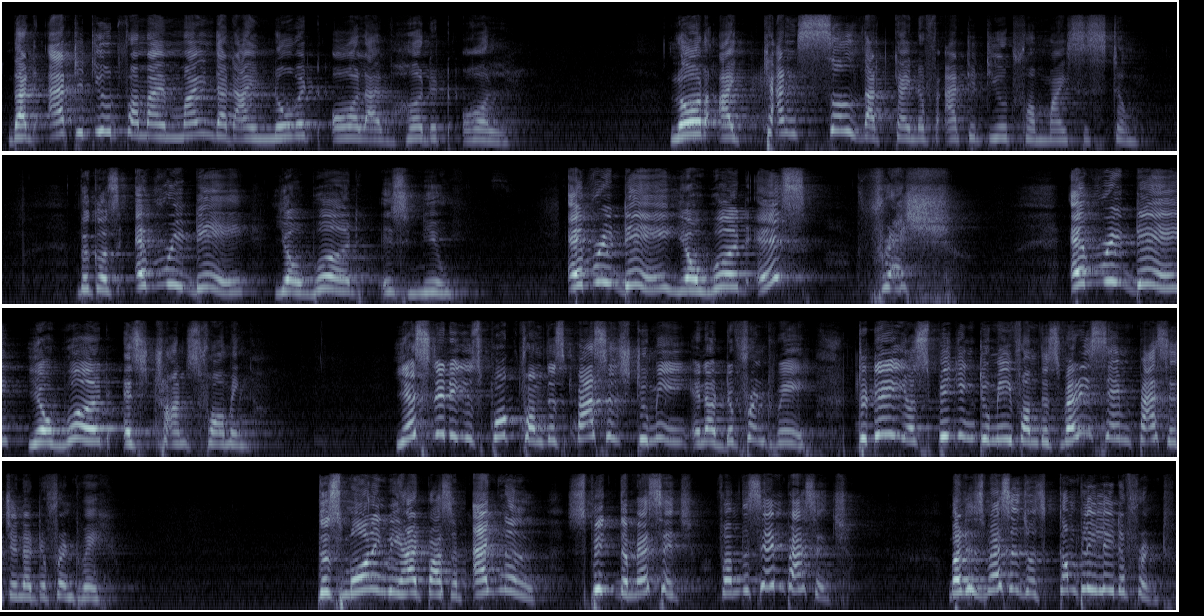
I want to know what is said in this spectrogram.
That attitude from my mind that I know it all, I've heard it all. Lord, I cancel that kind of attitude from my system. Because every day your word is new. Every day your word is fresh. Every day your word is transforming. Yesterday you spoke from this passage to me in a different way. Today you're speaking to me from this very same passage in a different way. This morning we had Pastor Agnel speak the message from the same passage. But his message was completely different.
